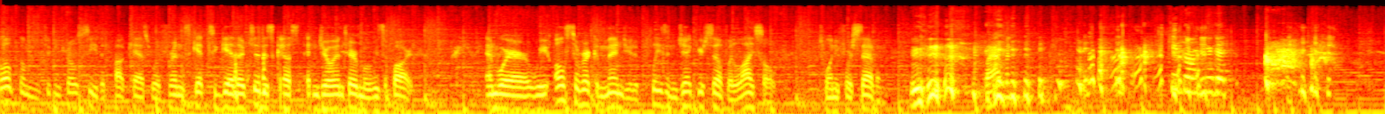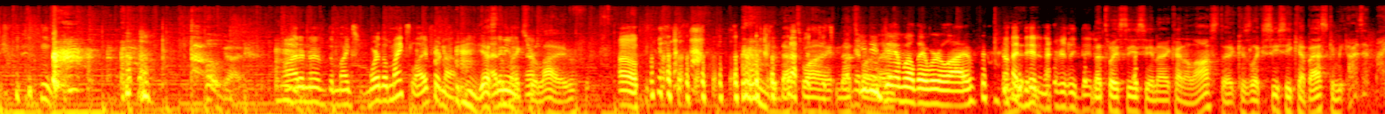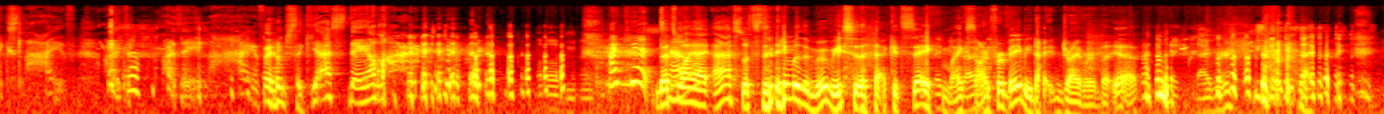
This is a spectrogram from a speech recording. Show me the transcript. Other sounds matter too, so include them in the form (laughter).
Welcome to Control C, the podcast where friends get together to discuss, enjoy, and tear movies apart. And where we also recommend you to please inject yourself with Lysol 24 7. What happened? Keep going. You're good. Oh god. I don't know if the mics were the mics live or not. yes, I the didn't even mics know. are live. Oh, (laughs) but that's why. That's You why. knew damn well they were alive. (laughs) no, I didn't. I really didn't. That's why Cece and I kind of lost it because like Cece kept asking me, "Are the mics live? Are they, (laughs) are they live?" And I'm just like, "Yes, they are." Oh, man. I can't. That's tell. why I asked, "What's the name of the movie?" So that I could say, Baby "Mics Driver. aren't for Baby di- Driver." But yeah, Baby diver.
